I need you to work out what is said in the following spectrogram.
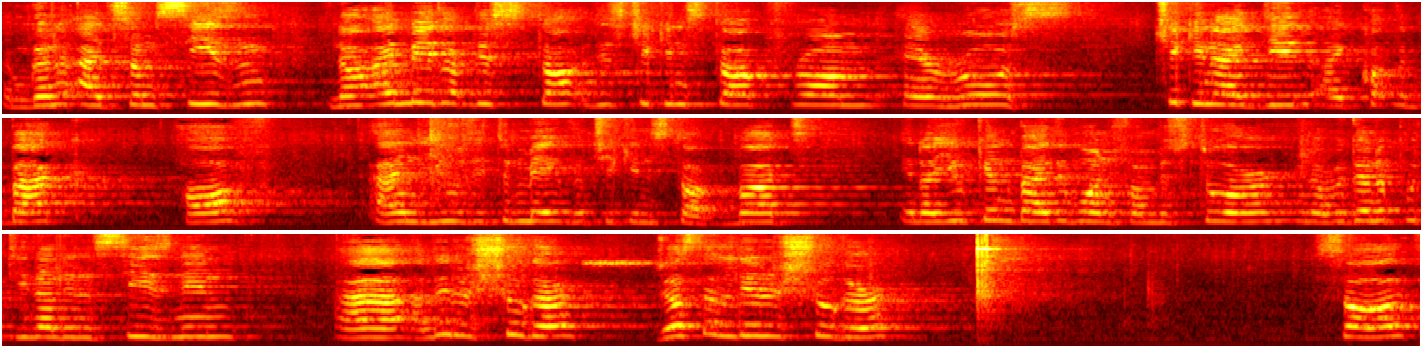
I'm gonna add some season now I made up this stock, this chicken stock from a roast chicken I did. I cut the back off and use it to make the chicken stock. But you know, you can buy the one from the store. You know, we're gonna put in a little seasoning, uh, a little sugar, just a little sugar, salt,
